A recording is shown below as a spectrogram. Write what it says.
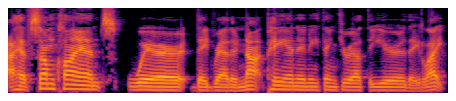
i have some clients where they'd rather not pay in anything throughout the year. They like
